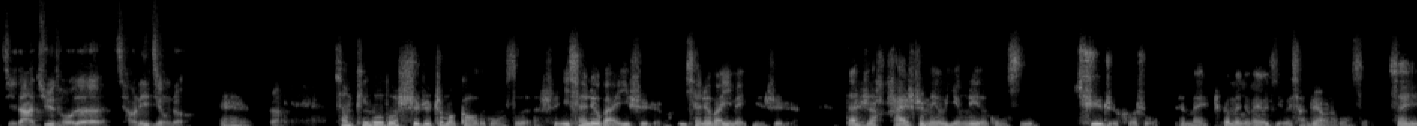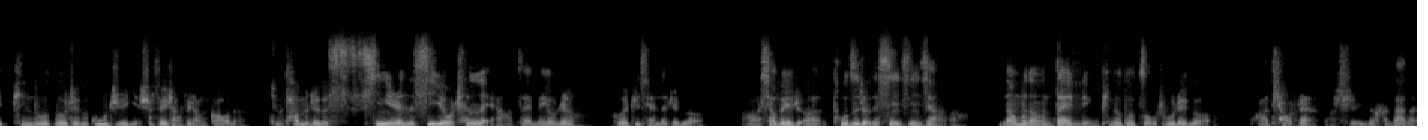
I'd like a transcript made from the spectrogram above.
几大巨头的强力竞争。嗯吧，像拼多多市值这么高的公司，是一千六百亿市值嘛，一千六百亿美金市值，但是还是没有盈利的公司屈指可数，这没根本就没有几个像这样的公司。所以拼多多这个估值也是非常非常高的。就他们这个新一任的 CEO 陈磊啊，在没有任何之前的这个啊消费者、啊投资者的信心下啊，能不能带领拼多多走出这个啊挑战，是一个很大的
